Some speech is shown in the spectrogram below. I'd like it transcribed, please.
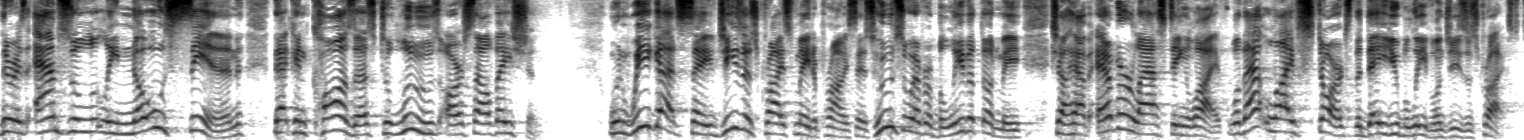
there is absolutely no sin that can cause us to lose our salvation. When we got saved, Jesus Christ made a promise. He says, Whosoever believeth on me shall have everlasting life. Well, that life starts the day you believe on Jesus Christ.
